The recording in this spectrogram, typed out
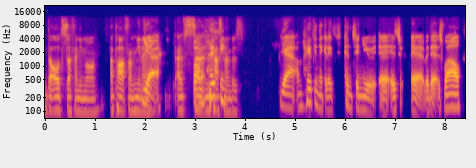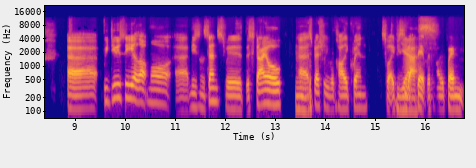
the old stuff anymore apart from you know yeah, certain cast members yeah. I'm hoping they're going to continue uh, is, uh, with it as well. Uh, we do see a lot more uh, mise en scène with the style, Mm. uh, especially with Harley Quinn. So if you see that bit with Harley Quinn,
